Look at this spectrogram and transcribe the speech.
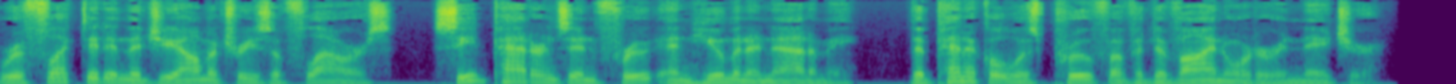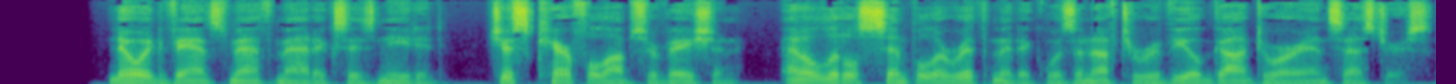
Reflected in the geometries of flowers, seed patterns in fruit, and human anatomy, the pinnacle was proof of a divine order in nature. No advanced mathematics is needed, just careful observation, and a little simple arithmetic was enough to reveal God to our ancestors.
